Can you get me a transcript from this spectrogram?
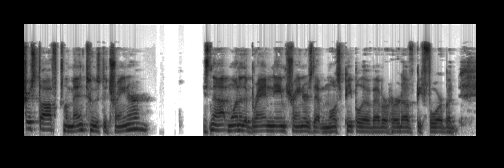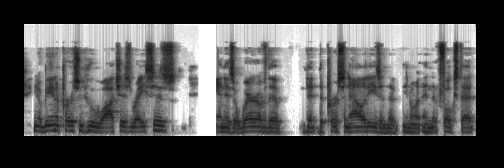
Christophe Clement, who's the trainer, is not one of the brand name trainers that most people have ever heard of before. But you know, being a person who watches races and is aware of the the, the personalities and the you know and the folks that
